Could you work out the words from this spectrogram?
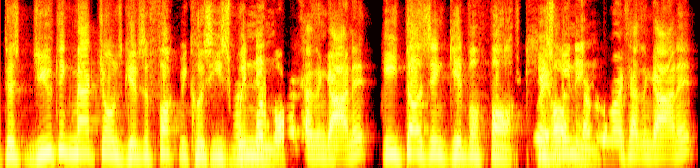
does do you think Mac Jones gives a fuck because he's Trevor winning? Lawrence hasn't gotten it He doesn't give a fuck. Wait, He's winning. Trevor Lawrence hasn't gotten it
